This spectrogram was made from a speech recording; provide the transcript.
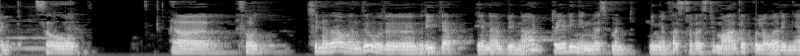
ரைட் ஸோ ஸோ சின்னதாக வந்து ஒரு ரீகேப் என்ன அப்படின்னா ட்ரேடிங் இன்வெஸ்ட்மெண்ட் நீங்கள் ஃபஸ்ட்டு ஃபர்ஸ்ட் மார்க்கெட்டுக்குள்ள வரீங்க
